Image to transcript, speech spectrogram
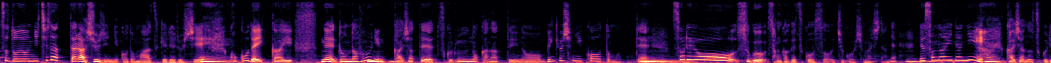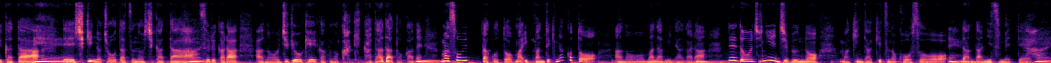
末土曜日だったら主人に子供預けれるし、えー、ここで一回ねどんなふうに会社って作るのかなっていうのを勉強しに行こうと思って、それをすぐ3か月コースを受講しましたね。でその間に会社の作り方、はい、で資金の調達の仕方、はい、それからあの事業計画の書き方だとかね、まあ、そういったこと、まあ、一般的なことをあの学びながら、で同時に自分の、まあ、キンダーキッズの構想をだんだん煮詰めてい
